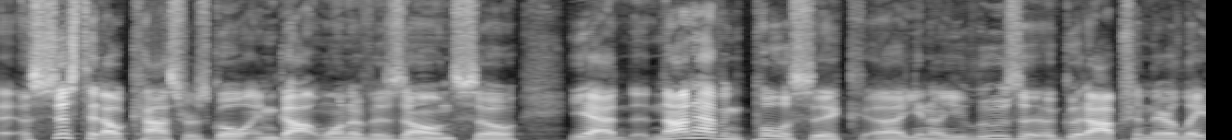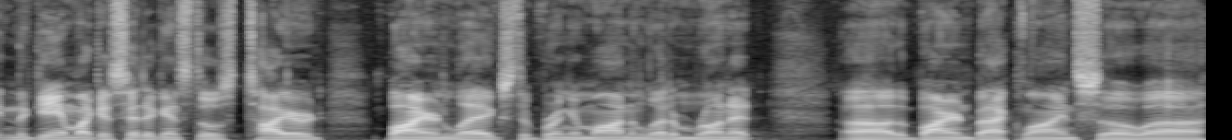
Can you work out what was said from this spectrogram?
assisted Alcacer's goal, and got one of his own. So, yeah, not having Pulisic, uh, you know, you lose a, good option there late in the game, like I said, against those tired Bayern legs to bring him on and let him run it, uh, the Bayern back line. So, uh,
